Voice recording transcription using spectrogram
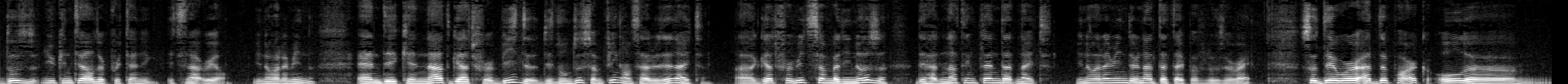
Those you can tell they're pretending. It's not real. You know what I mean? And they cannot, God forbid, they don't do something on Saturday night. Uh, God forbid somebody knows they had nothing planned that night. You know what I mean? They're not that type of loser, right? So they were at the park, all um,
